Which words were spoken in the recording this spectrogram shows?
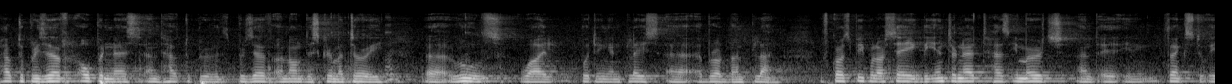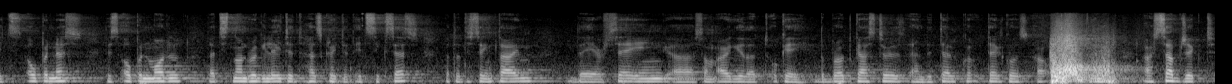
how to preserve openness and how to pre preserve a non-discriminatory uh, rules while putting in place a, a, broadband plan. Of course, people are saying the internet has emerged and uh, in, thanks to its openness, this open model that's non-regulated has created its success, but at the same time, they are saying, uh, some argue that, okay, the broadcasters and the telco telcos are, are subject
